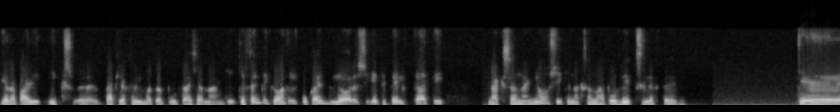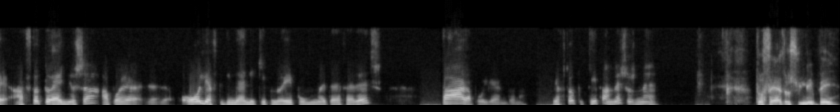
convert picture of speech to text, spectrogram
για να πάρει X, ε, κάποια χρήματα που τα έχει ανάγκη. Και φαίνεται και ο άνθρωπος που κάνει τηλεόραση γιατί θέλει κάτι να ξανανιώσει και να ξανααποδείξει Λευτέρη. Και αυτό το ένιωσα από ε, όλη αυτή την ενική πνοή που μου μετέφερες πάρα πολύ έντονα. Γι' αυτό και είπα αμέσως ναι. Το θέατρο σου λείπει;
